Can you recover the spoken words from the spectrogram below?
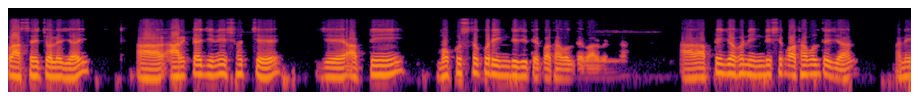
ক্লাসে চলে যাই। আর আরেকটা জিনিস হচ্ছে যে আপনি মুখস্থ করে ইংরেজিতে কথা বলতে পারবেন না। আর আপনি যখন ইংলিশে কথা বলতে যান মানে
